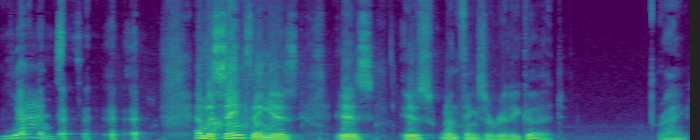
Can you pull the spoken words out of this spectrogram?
Yes. and the same thing is is is when things are really good, right?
